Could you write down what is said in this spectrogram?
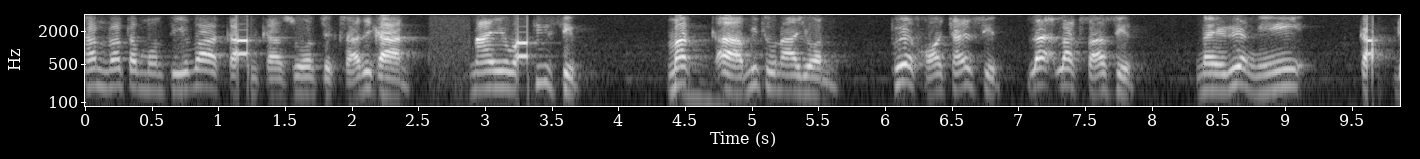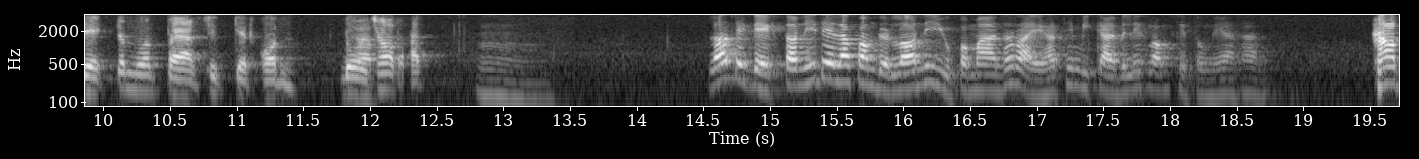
ท่านรัฐมนตรีว่าการกระทรวงศึกษาธิการ ในวันที่10มักอ่ามิถุนายน เพื่อขอใช้สิทธิ์และรักษาสิทธิ์ในเรื่องนี้กับเด็กจำนวน 87 คน โดยครับ ชอบครับ อืม แล้วเด็กๆ ตอนนี้ได้รับความเดือดร้อนนี่อยู่ประมาณเท่าไหร่ครับที่มีการไปเรียกร้องสิทธิ์ตรงเนี้ยท่าน ครับ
